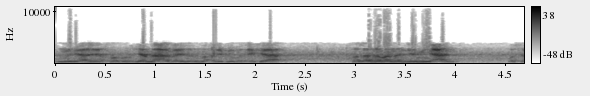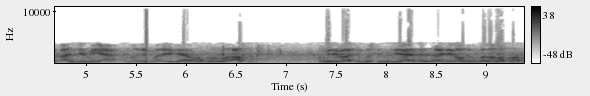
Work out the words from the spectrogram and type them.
النبي عليه الصلاة والسلام جمع بين المغرب والعشاء صلى ثمانا جميعا وسبعا جميعا المغرب والعشاء والظهر والعصر. وفي رواية مسلم زيادة من غير خوف ولا مطر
